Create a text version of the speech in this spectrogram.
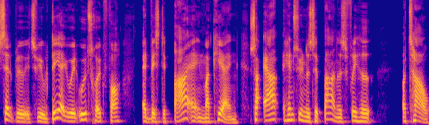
selv blevet i tvivl. Det er jo et udtryk for, at hvis det bare er en markering, så er hensynet til barnets frihed og tag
